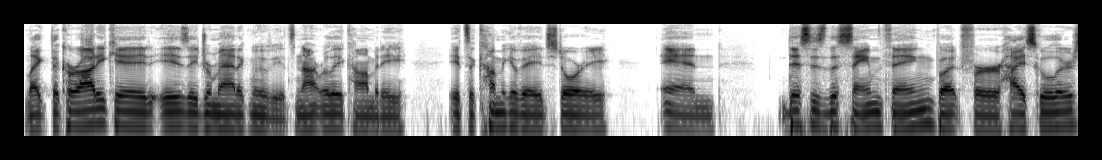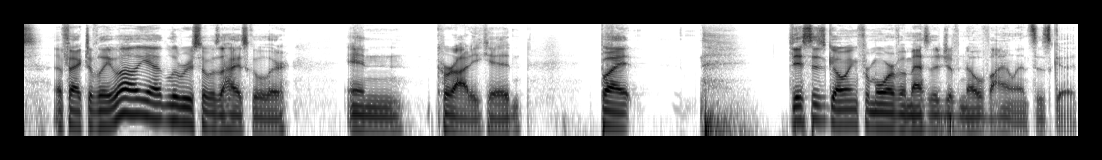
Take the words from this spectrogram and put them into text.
Like the Karate Kid is a dramatic movie. It's not really a comedy. It's a coming of age story, and this is the same thing, but for high schoolers, effectively. Well, yeah, Larusso was a high schooler in Karate Kid, but this is going for more of a message of no violence is good.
